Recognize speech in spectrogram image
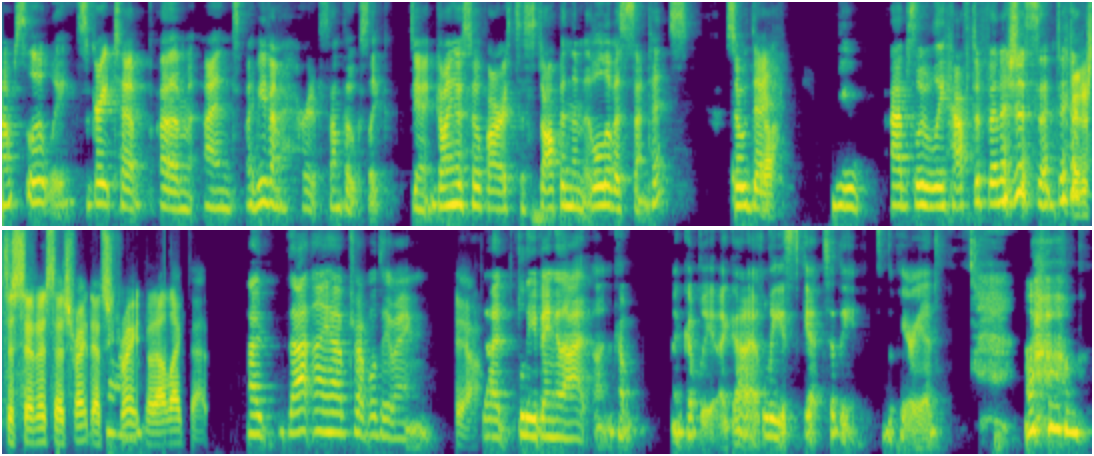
absolutely. It's a great tip. Um, and I've even heard of some folks like going so far as to stop in the middle of a sentence so that yeah. you absolutely have to finish a sentence. Finish the sentence. That's right. That's yeah. great. But I like that. I, that I have trouble doing. Yeah. That leaving that uncom- incomplete. I gotta at least get to the to the period. Um,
